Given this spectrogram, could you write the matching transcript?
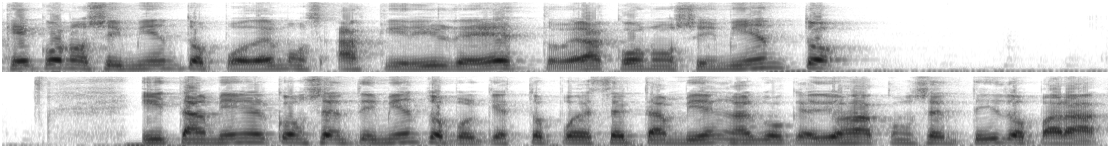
qué conocimiento podemos adquirir de esto, ¿verdad? Conocimiento y también el consentimiento, porque esto puede ser también algo que Dios ha consentido para,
